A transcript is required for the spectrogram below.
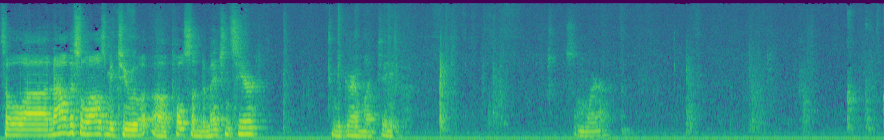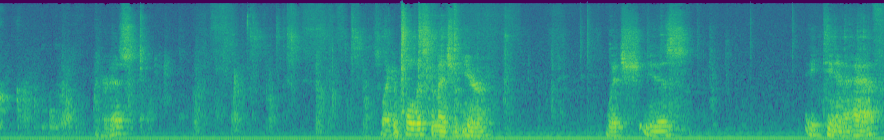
So uh, now this allows me to uh, pull some dimensions here. Let me grab my tape somewhere. There it is. So I can pull this dimension here, which is 18 and a half.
